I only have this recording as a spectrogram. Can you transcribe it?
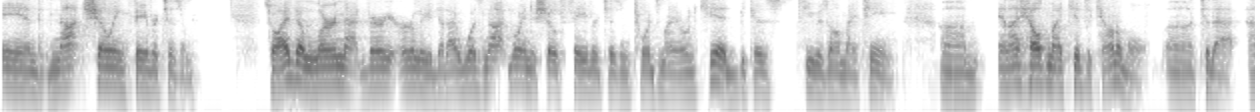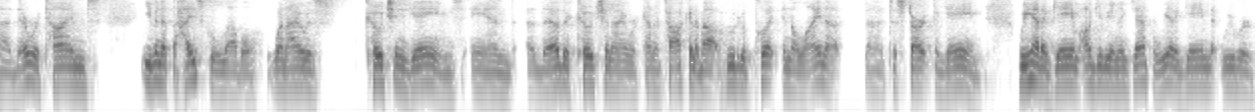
and not showing favoritism. So I had to learn that very early that I was not going to show favoritism towards my own kid because he was on my team. Um, and I held my kids accountable uh, to that. Uh, there were times, even at the high school level, when I was coaching games and the other coach and I were kind of talking about who to put in the lineup uh, to start the game. We had a game, I'll give you an example. We had a game that we were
